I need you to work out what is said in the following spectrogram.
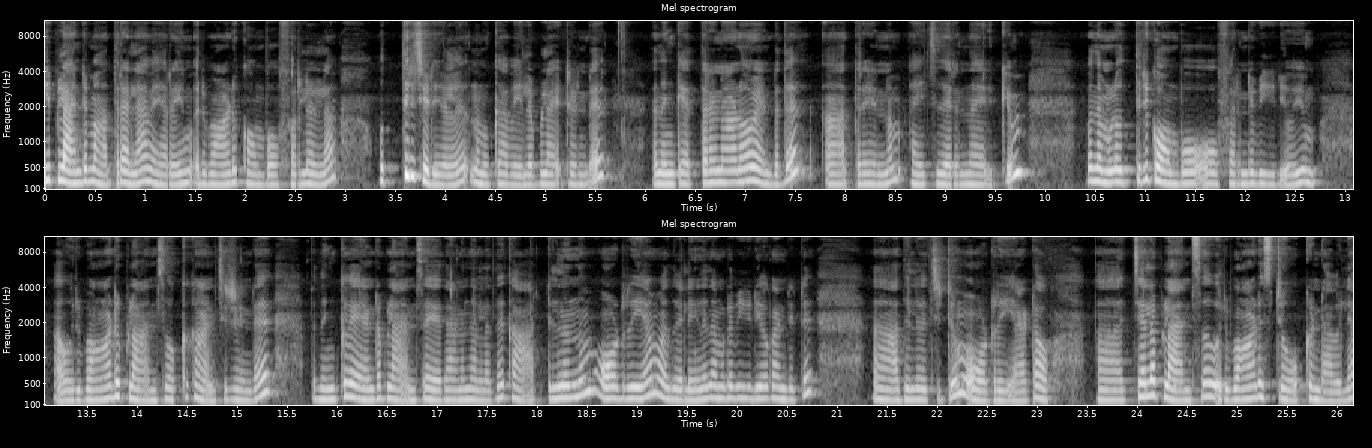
ഈ പ്ലാന്റ് മാത്രമല്ല വേറെയും ഒരുപാട് കോംബോ ഓഫറിലുള്ള ഒത്തിരി ചെടികൾ നമുക്ക് അവൈലബിൾ ആയിട്ടുണ്ട്. നിങ്ങൾക്ക് എത്ര എണ്ണമാണോ വേണ്ടത് അത്ര എണ്ണം അയച്ചു തരുന്നതായിരിക്കും. അപ്പോൾ നമ്മൾ ഒത്തിരി കോംബോ ഓഫറിന്റെ വീഡിയോയും ഒരുപാട് പ്ലാൻസും ഒക്കെ കാണിച്ചിട്ടുണ്ട്. അപ്പോൾ നിങ്ങൾക്ക് വേണ്ട പ്ലാൻസ് ഏതാണെന്നുള്ളത് കാർട്ടിൽ നിന്നും ഓർഡർ ചെയ്യാം. അതും അല്ലെങ്കിൽ നമ്മുടെ വീഡിയോ കണ്ടിട്ട് അതിൽ വെച്ചിട്ടും ഓർഡർ ചെയ്യാം കേട്ടോ. ചില പ്ലാൻസ് ഒരുപാട് സ്റ്റോക്ക് ഉണ്ടാവില്ല.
